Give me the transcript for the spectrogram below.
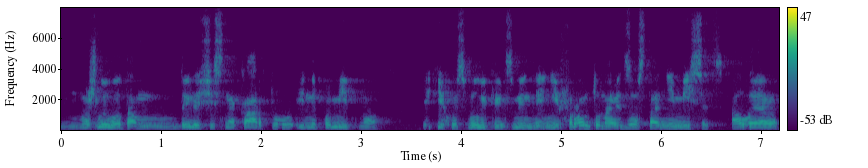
можливо там дивлячись на карту і непомітно якихось великих змін лінії фронту навіть за останній місяць. Але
